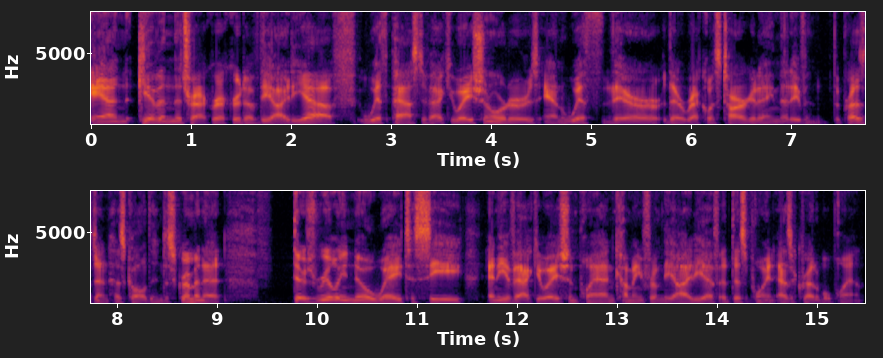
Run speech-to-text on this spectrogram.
And given the track record of the IDF with past evacuation orders and with their, their reckless targeting that even the president has called indiscriminate, there's really no way to see any evacuation plan coming from the IDF at this point as a credible plan.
